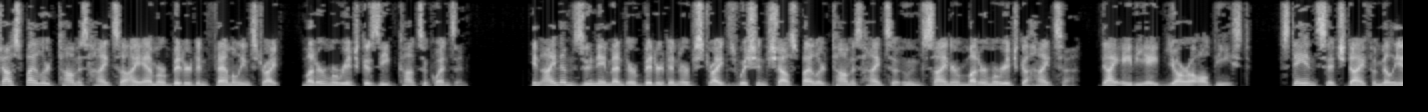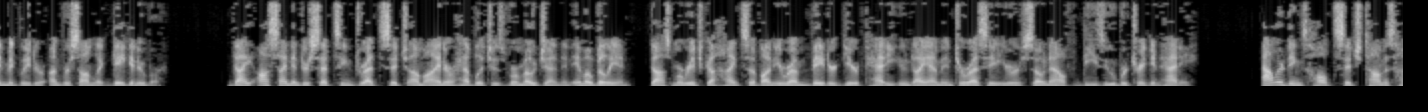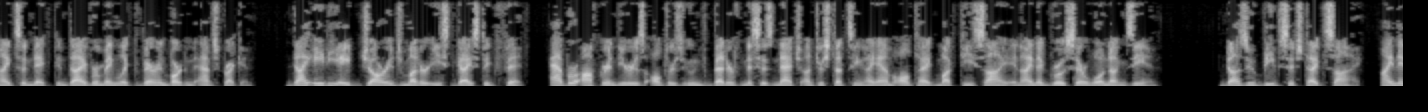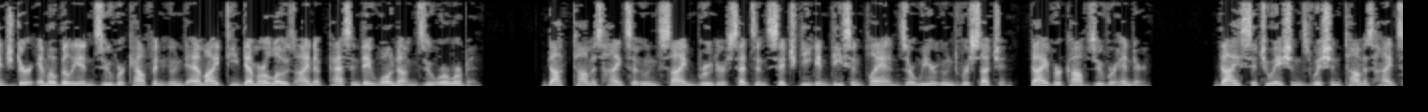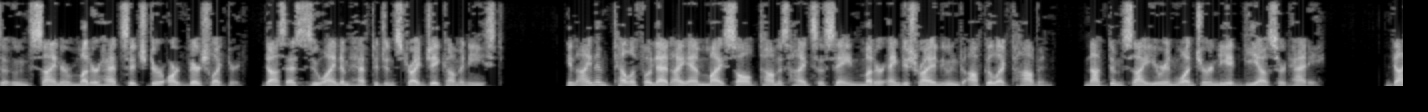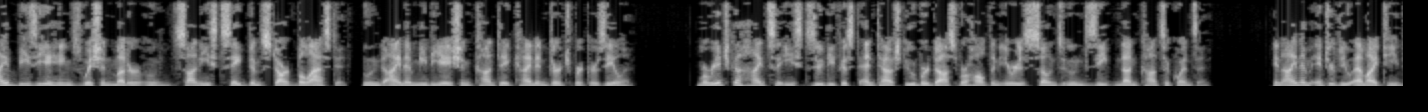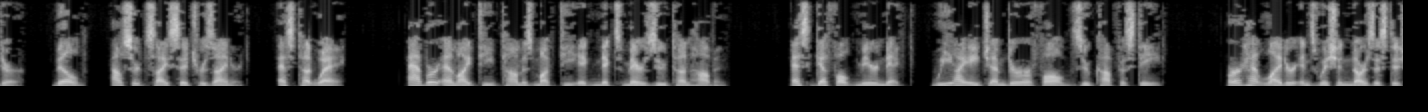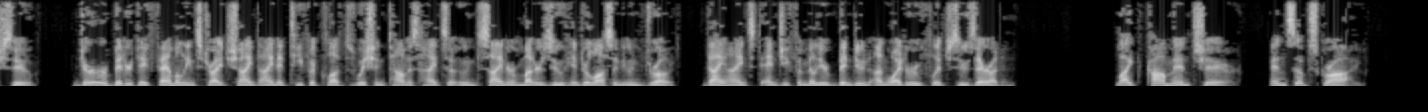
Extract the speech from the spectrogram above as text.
Schauspieler Thomas Heinze im erbitterten Familienstreit, Mutter Marijke sieht Konsequenzen. In einem zunehmend erbitterten Erbstreit zwischen Schauspieler Thomas Heinze und seiner Mutter Marijke Heinze, die 88 Jahre alt ist, stehen sich die Familienmitglieder unversöhnlich gegenüber. Die Auseinandersetzung dreht sich um ein erhebliches Vermogen in Immobilien, das Marijke Heinze von ihrem Vater geerbt hatte und im Interesse ihrer Sohn auf dies übertragen hatte. Allerdings halt sich Thomas Heinze nicht in die Vermänglich Vereinbarten Absprechen. Die 88 Jahrige Mutter ist geistig fit, aber aufgrund ihres Alters und Bedürfnisses nach Unterstützung im Alltag möchte sie in eine größere Wohnung sehen. Dazu Beabsichtigt sei, einige der Immobilien zu verkaufen und mit dem Erlös eine passende Wohnung zu erwerben. Doch Thomas Heinze und sein Bruder setzen sich gegen diesen Plan zur und versuchen, die Verkauf zu verhindern. Die Situation zwischen Thomas Heinze und seiner Mutter hat sich der Art verschlechtert, dass es zu einem heftigen Streit gekommen ist. In einem Telefonat im Mai soll Thomas Heinze seine Mutter angeschrien und aufgelegt haben, nachdem sie ihren Wunsch erneut geäußert hatte. Die Beziehung zwischen Mutter und Sohn ist seitdem stark belastet, und eine Mediation konnte keinen Durchbruch erzielen. Marijke Heinze ist zutiefst enttäuscht über das Verhalten ihres Sohns und sieht nun Konsequenzen. In einem Interview mit der Bild, äußert sie sich resignert. Es tut weh. Aber mit Thomas möchte ich nichts mehr zu tun haben. Es gefällt mir nicht, wie ich der Erfolg zu Kopf steht. Er hat leider inzwischen narzisstisch Zug. Der erbitterte Familienstreit scheint eine tiefe Kluft zwischen Thomas Heinze und seiner Mutter zu hinterlassen und droht, die einst enge familiar Bindun unwiderruflich zu zerrütten. Like comment share. And subscribe.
